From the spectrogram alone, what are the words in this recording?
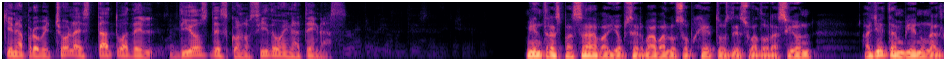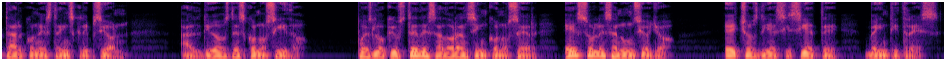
quien aprovechó la estatua del Dios desconocido en Atenas. Mientras pasaba y observaba los objetos de su adoración, hallé también un altar con esta inscripción, al Dios desconocido. Pues lo que ustedes adoran sin conocer, eso les anuncio yo. Hechos 17, 23.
